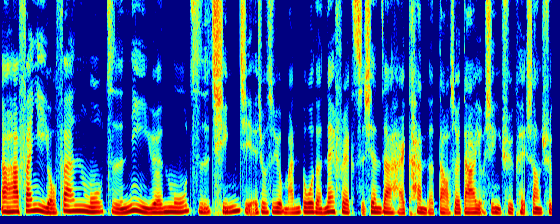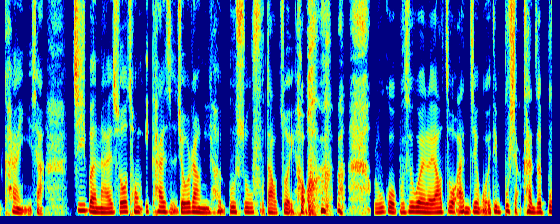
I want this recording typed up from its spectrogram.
那它翻译有翻母子逆缘、母子情结，就是有蛮多的。Netflix 现在还看得到，所以大家有兴趣可以上去看一下。基本来说，从一开始就让你很不舒服到最后。如果不是为了要做案件，我一定不想看这部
